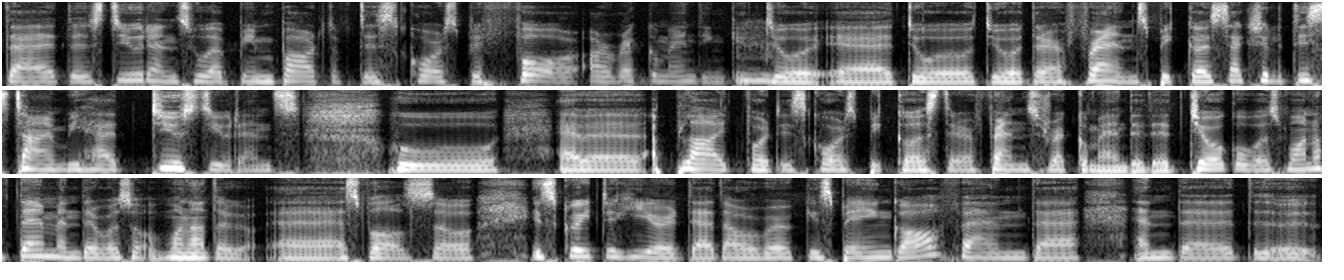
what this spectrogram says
that the students who have been part of this course before are recommending it to uh, to to their friends because actually this time we had two students who uh, applied for this course because their friends recommended it. Diogo was one of them, and there was one other uh, as well. So it's great to hear that our work is paying off, and uh, and uh, the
